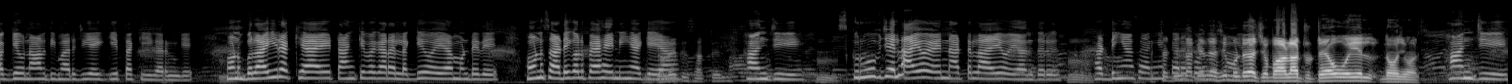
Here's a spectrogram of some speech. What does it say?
ਅੱਗੇ ਉਹਨਾਂ ਦੀ ਮਰਜ਼ੀ ਹੈ ਕਿਤਾ ਕੀ ਕਰਨਗੇ। ਹੁਣ ਬੁਲਾਈ ਰੱਖਿਆ ਏ ਟਾਂਕੇ ਵਗੈਰਾ ਲੱਗੇ ਹੋਏ ਆ ਮੁੰਡੇ ਦੇ ਹੁਣ ਸਾਡੇ ਕੋਲ ਪੈਸੇ ਨਹੀਂ ਹੈਗੇ ਆ। ਹਾਂਜੀ ਸਕਰੂਪ ਜੇ ਲਾਏ ਹੋਏ ਨਟ ਲਾਏ ਹੋਏ ਅੰਦਰ ਹੱਡੀਆਂ ਸਾਰੀਆਂ ਜਿੰਦਾ ਕਹਿੰਦੇ ਅਸੀਂ ਮੁੰਡੇ ਦਾ ਚਬਾੜਾ ਟੁੱਟਿਆ ਉਹ ਇਹ ਨੌਜਵਾਨ ਸੀ? ਹਾਂਜੀ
